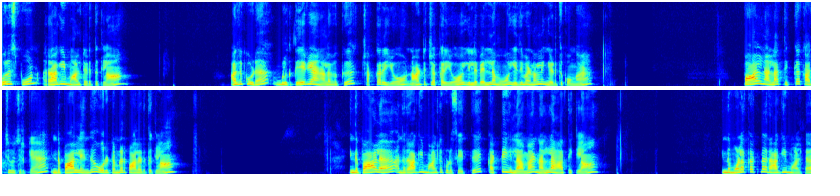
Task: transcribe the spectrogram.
ஒரு ஸ்பூன் ராகி மால்ட் எடுத்துக்கலாம். அது கூட உங்களுக்கு தேவையான அளவுக்கு சர்க்கரையோ நாட்டு சர்க்கரையோ இல்லை வெல்லமோ எது வேணாலும் நீங்கள் எடுத்துக்கோங்க. பால் நல்லா திக்காக காய்ச்சி வச்சுருக்கேன். இந்த பால்லேருந்து ஒரு டம்ளர் பால் எடுத்துக்கலாம். இந்த பாலை அந்த ராகி மால்ட்டு கூட சேர்த்து கட்டி இல்லாமல் நல்லா ஆற்றிக்கலாம் இந்த முளைக்கட்டின ராகி மால்ட்டை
